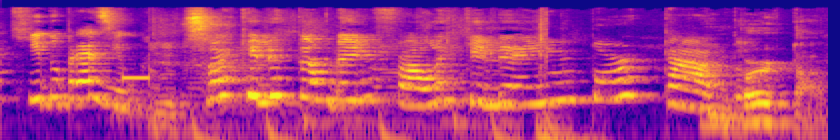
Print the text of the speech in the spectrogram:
aqui do Brasil. Só que ele também fala que ele é importado. Importado.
